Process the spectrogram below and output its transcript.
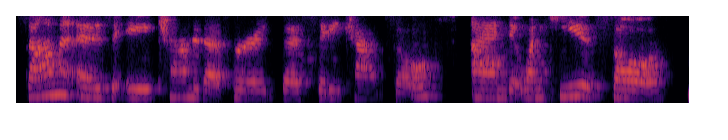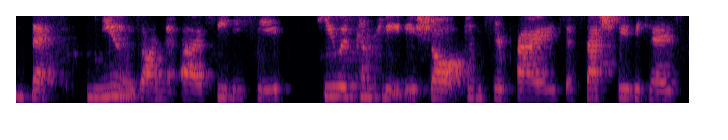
Sam is a candidate for the city council. And when he saw this news on uh, CBC, he was completely shocked and surprised, especially because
